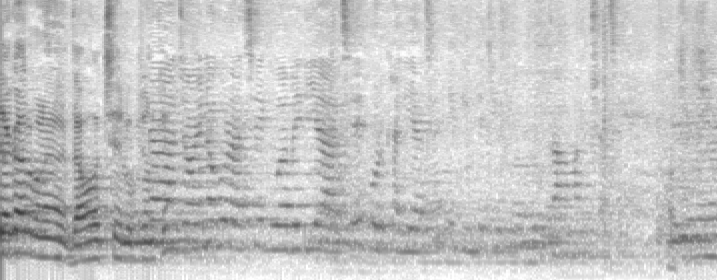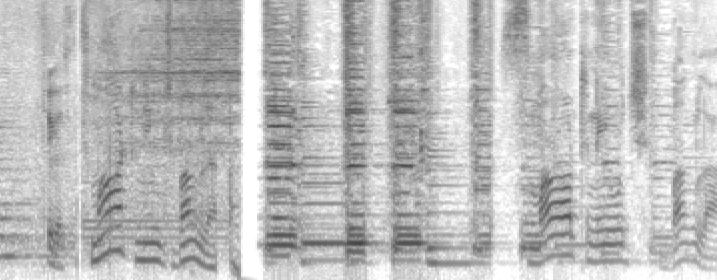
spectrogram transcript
জায়গার মানে দেওয়া হচ্ছে লোকজনকে? জয়নগর আছে গুয়াবেরিয়া আছে গোরখালি আছে এই তিনটে গ্রাম মানুষ আছে। ঠিক আছে। Smart news Bangla. Smart news Bangla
